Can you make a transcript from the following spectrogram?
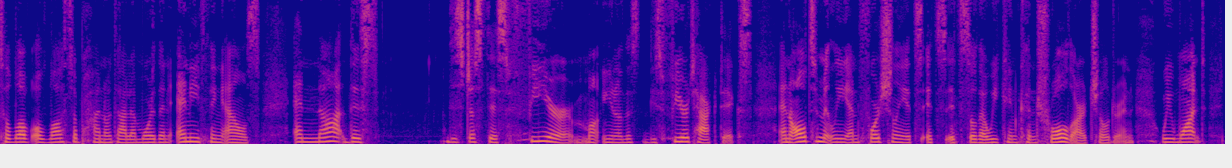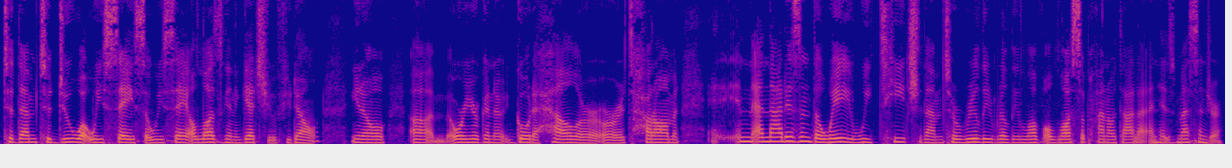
to love Allah subhanahu wa ta'ala more than anything else and not this this just this fear you know this these fear tactics. And ultimately unfortunately it's it's it's so that we can control our children. We want to them to do what we say. So we say allah's going to get you if you don't you know um, or you're going to go to hell or, or it's haram. And, and that isn't the way we teach them to really really love allah subhanahu wa ta'ala and his messenger.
